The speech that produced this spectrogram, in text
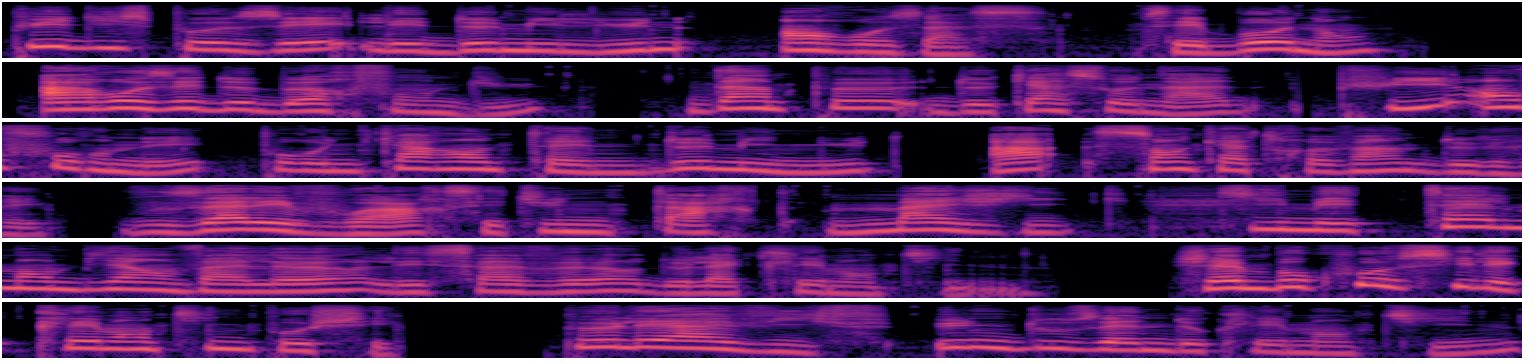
puis disposez les demi-lunes en rosace. C'est beau, non? Arrosez de beurre fondu, d'un peu de cassonade, puis enfournez pour une quarantaine de minutes à 180 degrés. Vous allez voir, c'est une tarte magique qui met tellement bien en valeur les saveurs de la clémentine. J'aime beaucoup aussi les clémentines pochées. Pelez à vif une douzaine de clémentines.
